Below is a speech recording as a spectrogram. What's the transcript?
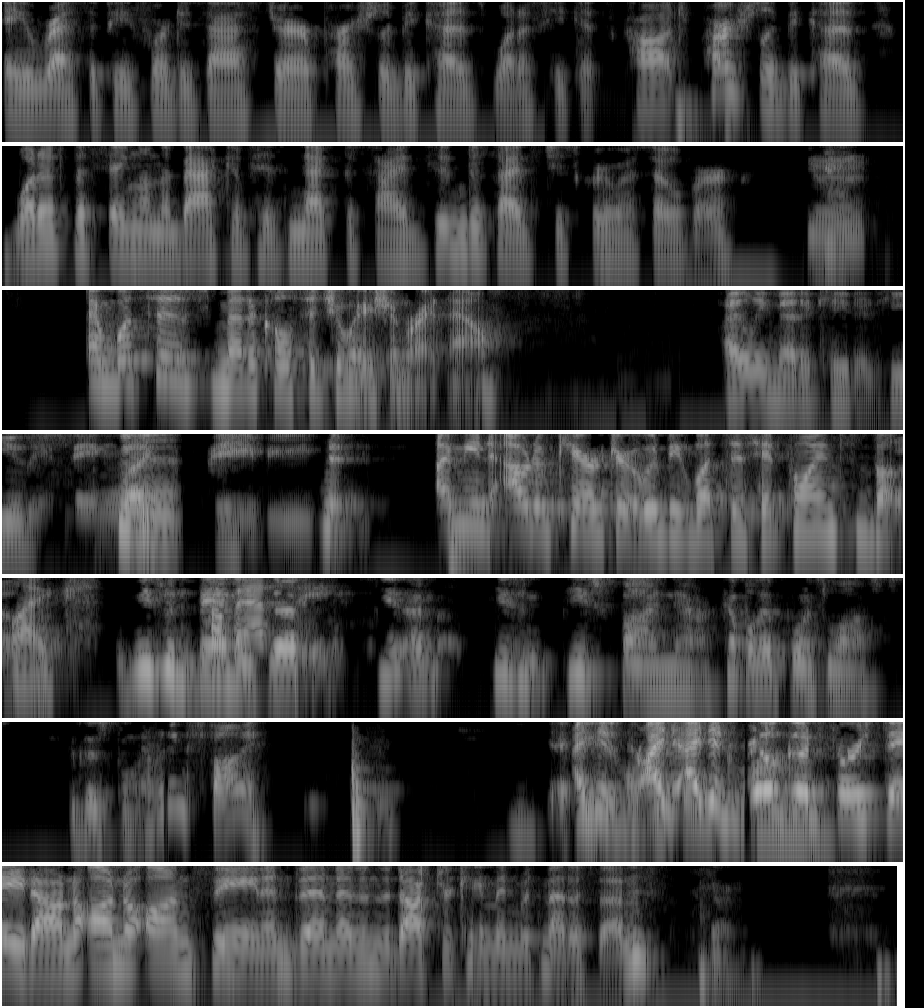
a recipe for disaster. Partially because what if he gets caught? Partially because what if the thing on the back of his neck decides and decides to screw us over? Mm, and what's his medical situation right now? highly medicated. He is. sleeping like a baby. I mean, out of character, it would be what's his hit points, but like, He's been how bandaged bad up. he? He, he's he's fine now. A couple hit points lost at this point. Everything's fine. Yeah, I did I, I did real good first aid on on on scene, and then and then the doctor came in with medicine.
